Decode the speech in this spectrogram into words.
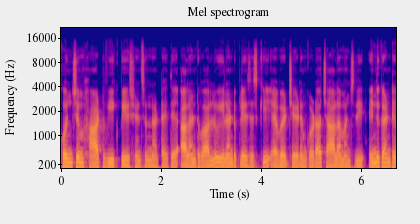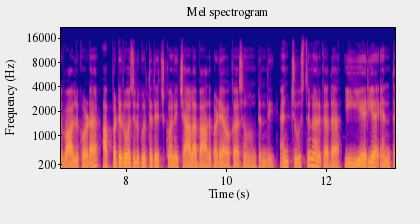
కొంచెం హార్ట్ వీక్ పేషెంట్స్ ఉన్నట్టయితే అలాంటి వాళ్ళు ఇలాంటి ప్లేసెస్కి అవాయిడ్ చేయడం కూడా చాలా మంచిది. ఎందుకంటే వాళ్ళు కూడా అప్పటి రోజులు గుర్తు తెచ్చుకొని చాలా బాధపడే అవకాశం ఉంటుంది. అండ్ చూస్తున్నారు కదా ఈ ఏరియా ఎంత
